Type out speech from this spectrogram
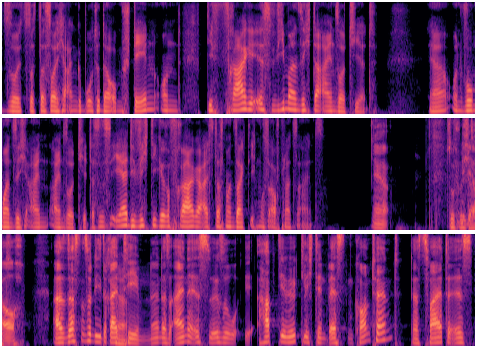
so, dass, dass solche Angebote da oben stehen. Und die Frage ist, wie man sich da einsortiert. Ja, und wo man sich ein, einsortiert. Das ist eher die wichtigere Frage, als dass man sagt, ich muss auf Platz 1. Ja. So viel ich auch. Also das sind so die drei ja. Themen. Ne? Das eine ist so, habt ihr wirklich den besten Content? Das zweite ist,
